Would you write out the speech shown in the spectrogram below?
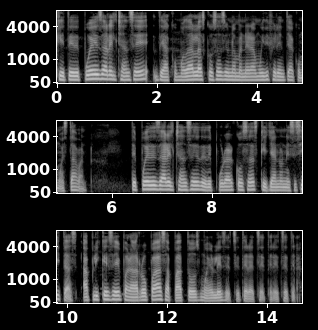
que te puedes dar el chance de acomodar las cosas de una manera muy diferente a como estaban. Te puedes dar el chance de depurar cosas que ya no necesitas. Aplíquese para ropa, zapatos, muebles, etcétera, etcétera, etcétera.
